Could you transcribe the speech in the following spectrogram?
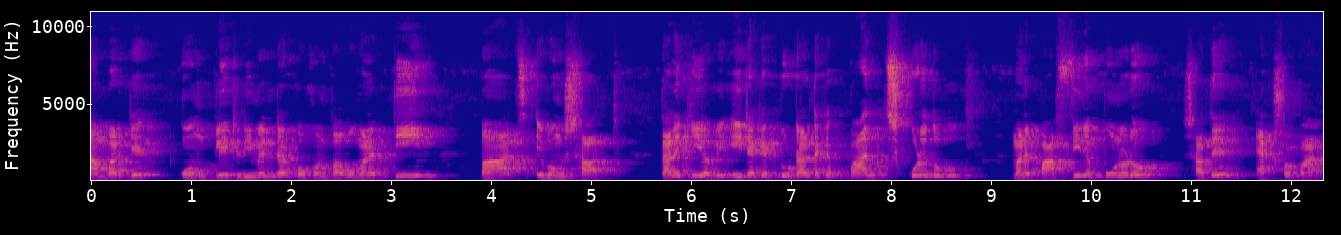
নাম্বারকে কমপ্লিট রিমাইন্ডার কখন পাবো? মানে তিন, পাঁচ এবং সাত। তাহলে কি হবে? এইটাকে টোটালটাকে পাঁচ করে দেবো। মানে পাঁচ তিনে পনেরো, সাথে একশো পাঁচ।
